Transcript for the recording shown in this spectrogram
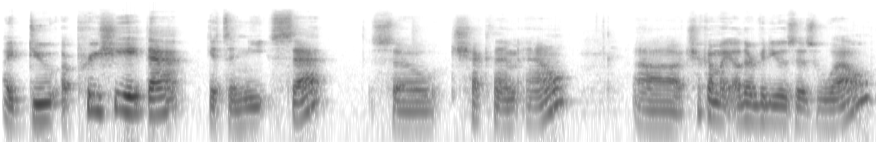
I do appreciate that. It's a neat set. So check them out. Uh, check out my other videos as well.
